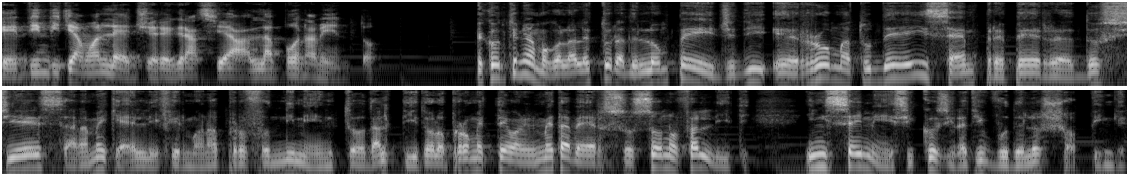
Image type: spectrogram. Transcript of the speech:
che vi invitiamo a leggere grazie all'abbonamento e continuiamo con la lettura dell'home page di eh, Roma Today, sempre per dossier. Sara Michelli firma un approfondimento dal titolo Promettevano il metaverso, sono falliti in sei mesi, così la TV dello shopping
